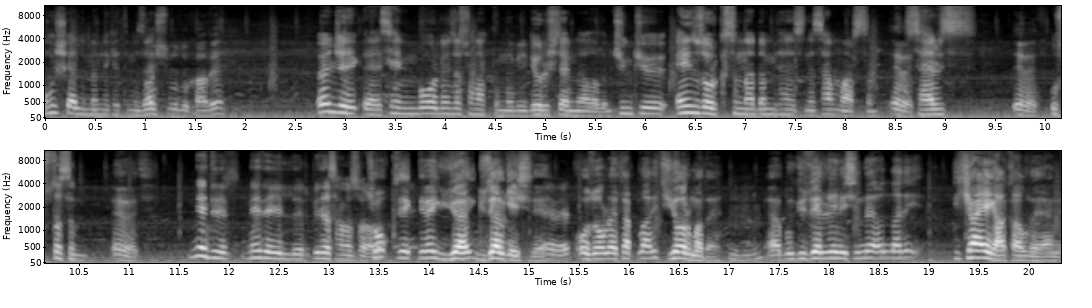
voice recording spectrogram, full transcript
hoş geldin memleketimize. Hoş bulduk abi. Öncelikle senin bu organizasyon hakkında bir görüşlerini alalım. Çünkü en zor kısımlardan bir tanesinde sen varsın. Evet. Servis Evet. ustasın. Evet. Nedir, ne değildir bir de sana soralım. Çok zevkli ve güzel, güzel geçti. Evet. O zorlu etaplar hiç yormadı. Hı hı. Yani bu güzelliğin içinde onları hikaye kaldı yani.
